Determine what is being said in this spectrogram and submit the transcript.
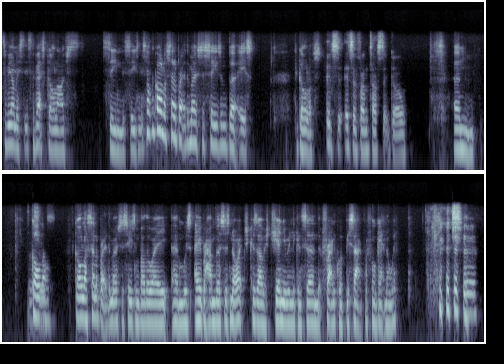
to be honest, it's the best goal I've seen this season. It's not the goal I've celebrated the most this season, but it's the goal I've. It's it's a fantastic goal. Um, for goal sure. I, goal I celebrated the most this season, by the way, um, was Abraham versus Norwich because I was genuinely concerned that Frank would be sacked before getting a win.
